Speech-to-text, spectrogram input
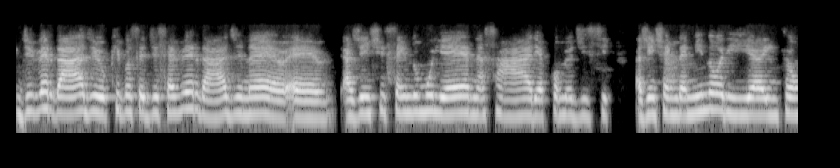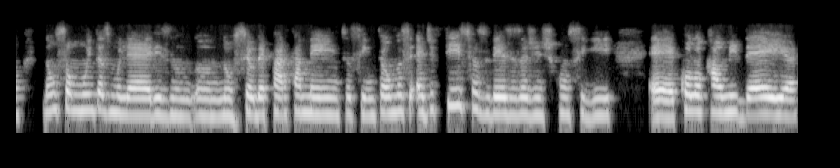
de verdade, o que você disse é verdade, né? É, a gente sendo mulher nessa área, como eu disse, a gente ainda é minoria, então não são muitas mulheres no, no, seu departamento, assim, então você, é difícil às vezes a gente conseguir é, colocar uma ideia,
